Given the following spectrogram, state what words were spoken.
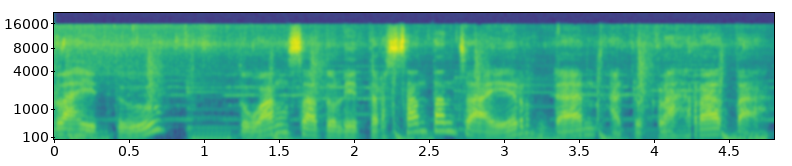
Setelah itu, tuang 1 liter santan cair dan aduklah rata.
